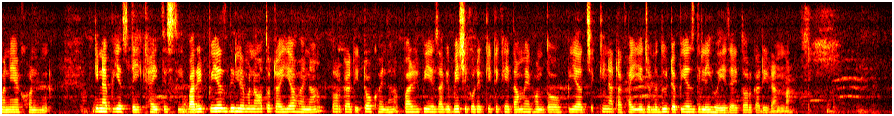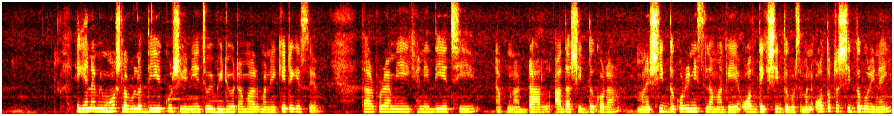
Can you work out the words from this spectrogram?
মানে এখন কিনা পেঁয়াজটাই খাইতেছি। বাড়ির পেঁয়াজ দিলে মানে অতটা ইয়া হয় না, তরকারি টক হয় না। বাড়ির পেঁয়াজ আগে বেশি করে কেটে খাইতাম, এখন তো পেঁয়াজ কিনাটা খাই এর জন্য দুইটা পেঁয়াজ দিলেই হয়ে যায় তরকারি রান্না। এখানে আমি মশলাগুলো দিয়ে কষিয়ে নিয়েছি, ওই ভিডিওটা আমার মানে কেটে গেছে। তারপরে আমি এখানে দিয়েছি আপনার ডাল আদা সিদ্ধ করা। মানে সিদ্ধ করে নিছিলাম আগে, অর্ধেক সিদ্ধ করছে। মানে অতটা সিদ্ধ করি নাই।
